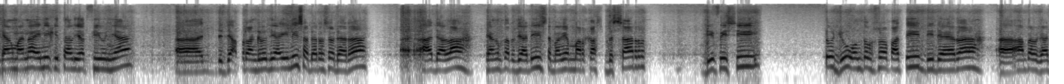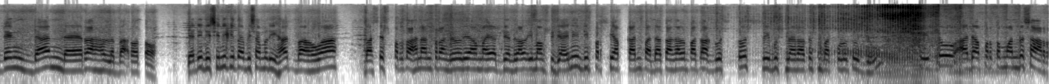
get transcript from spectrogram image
yang mana ini kita lihat view-nya uh, jejak perang gerilya ini saudara-saudara uh, adalah yang terjadi sebagai markas besar divisi 7 untuk Suropati di daerah uh, Ampel Gading dan daerah Lebak Roto. Jadi di sini kita bisa melihat bahwa basis pertahanan perang gerilya Mayor Jenderal Imam Suja ini dipersiapkan pada tanggal 4 Agustus 1947. Itu ada pertemuan besar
